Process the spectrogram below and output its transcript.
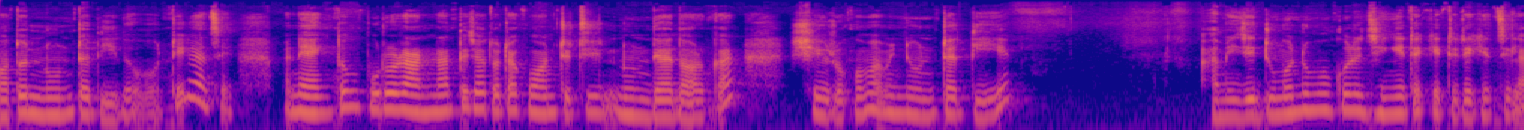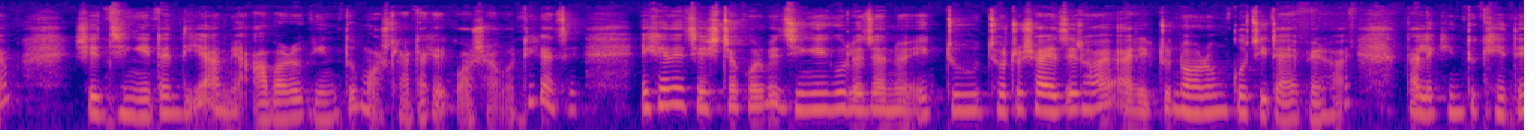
মতো নুনটা দিয়ে দেবো, ঠিক আছে? মানে একদম পুরো রান্নাতে যতটা কোয়ান্টিটি নুন দেওয়া দরকার, সেরকম আমি নুনটা দিয়ে আমি যে ডুমো ডুমো করে ঝিঙেটা কেটে রেখেছিলাম, সেই ঝিঙেটা দিয়ে আমি আবারও কিন্তু মশলাটাকে কষাবো, ঠিক আছে? এখানে চেষ্টা করবে ঝিঙেগুলো যেন একটু ছোট সাইজের হয় আর একটু নরম কচি টাইপের হয়, তাহলে কিন্তু খেতে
